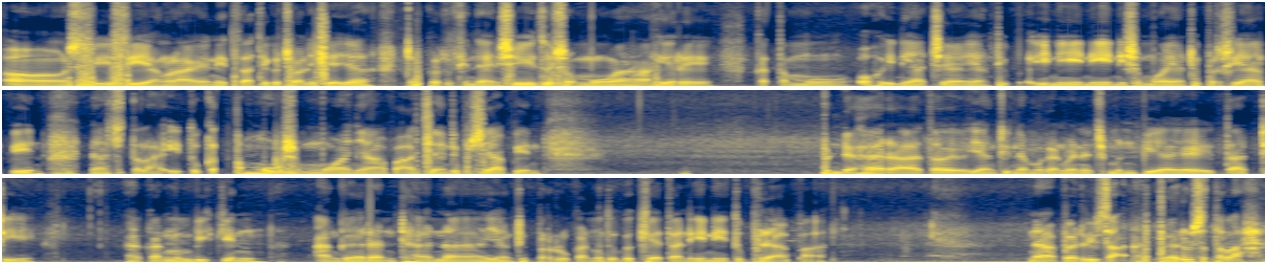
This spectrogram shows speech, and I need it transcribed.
uh, sisi yang lain. Itu tadi kecuali biaya sudah berkoordinasi itu semua. Akhirnya ketemu oh ini aja yang di, ini ini ini semua yang dipersiapin. Nah setelah itu ketemu semuanya apa aja yang dipersiapin bendahara atau yang dinamakan manajemen biaya tadi akan membuat anggaran dana yang diperlukan untuk kegiatan ini itu berapa. Nah, baru baru setelah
